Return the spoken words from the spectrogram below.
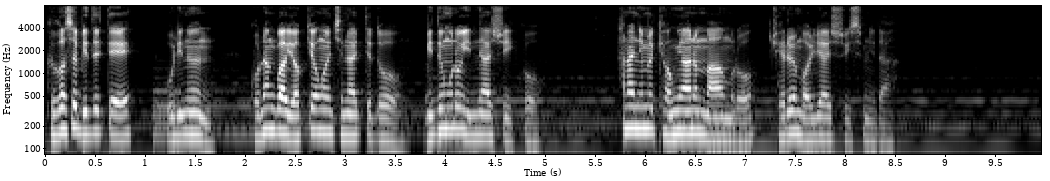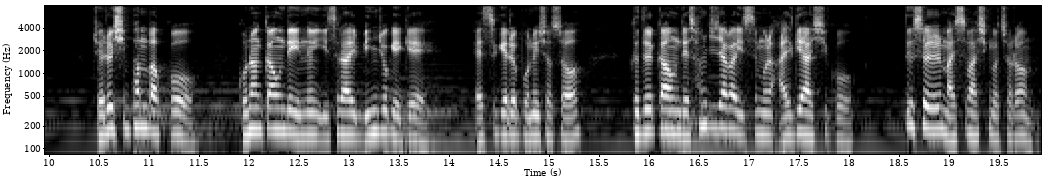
그것을 믿을 때 우리는 고난과 역경을 지날 때도 믿음으로 인내할 수 있고 하나님을 경외하는 마음으로 죄를 멀리할 수 있습니다. 죄를 심판받고 고난 가운데 있는 이스라엘 민족에게 에스겔을 보내셔서 그들 가운데 선지자가 있음을 알게 하시고 뜻을 말씀하신 것처럼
